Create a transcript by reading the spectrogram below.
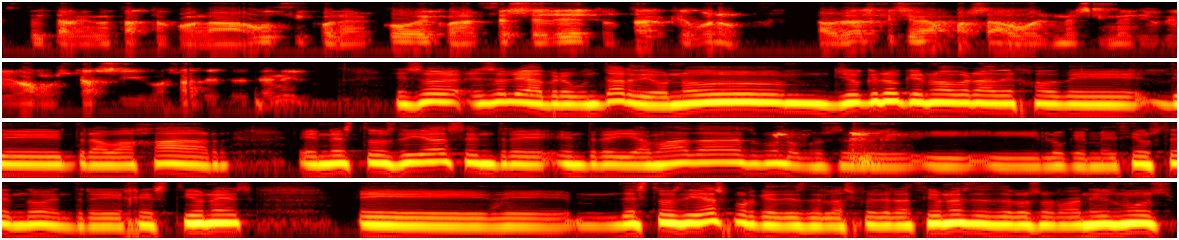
estoy también en contacto con la UCI, con el COE, con el CSD, total, que bueno, la verdad es que se me ha pasado el mes y medio que llevamos casi bastante entretenido. Eso, eso le iba a preguntar, digo, no, yo creo que no habrá dejado de, trabajar en estos días entre, entre llamadas, bueno, pues eh, y, y, lo que me decía usted, ¿no? Entre gestiones eh, de, estos días, porque desde las federaciones, desde los organismos,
